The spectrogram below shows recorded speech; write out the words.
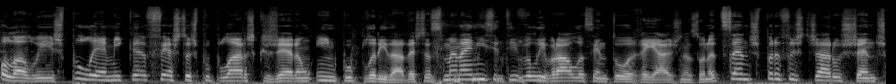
Olá Luís, polémica, festas populares que geram impopularidade. Esta semana a Iniciativa Liberal assentou arraiais na zona de Santos para festejar os Santos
